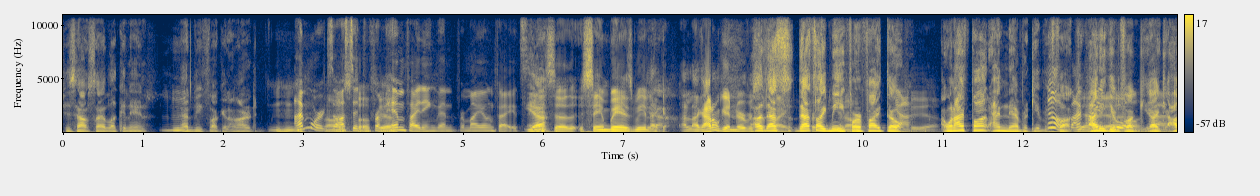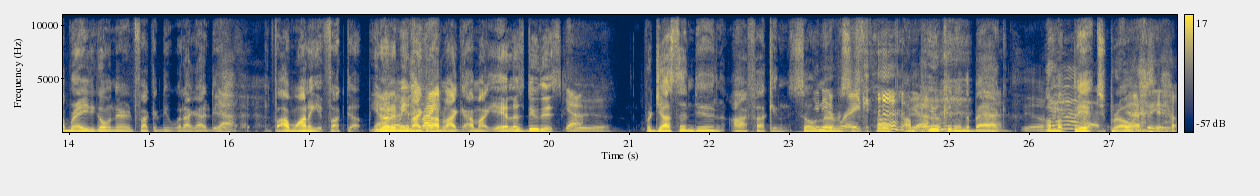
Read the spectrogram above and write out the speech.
Just outside looking in, Mm-hmm. that'd be fucking hard. I'm more exhausted tough, from yeah. him fighting than from my own fights. Yeah. It's uh, the same way as me. Like, Yeah. I, like I don't get nervous. Oh, to that's fight, that's for- like me you know? for a fight though. Yeah. Yeah. When I fought, I never give a No, fuck. I'm I didn't give a cool, fuck. Like. I'm ready to go in there and fucking do what I gotta do. Yeah. If I want to get fucked up, you Yeah. know what I mean? Like Right. I'm like I'm like yeah, let's do this. Yeah. Yeah, yeah. For Justin, dude, I fucking so You need a nervous as fuck. I'm Yeah. puking in the back. Yeah. I'm a bitch, bro. Exactly.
